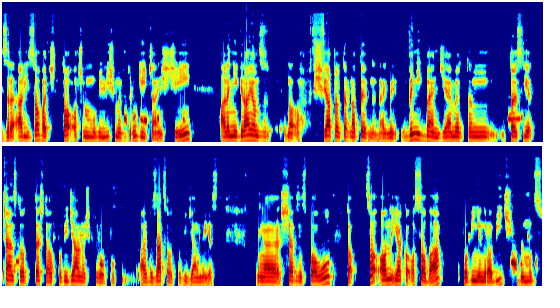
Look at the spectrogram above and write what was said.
zrealizować to, o czym mówiliśmy w drugiej części, ale nie grając no, w świat alternatywny. No wynik będzie, my ten, to jest je, często też ta odpowiedzialność, którą albo za co odpowiedzialny jest e, szef zespołu, co on jako osoba powinien robić, by móc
